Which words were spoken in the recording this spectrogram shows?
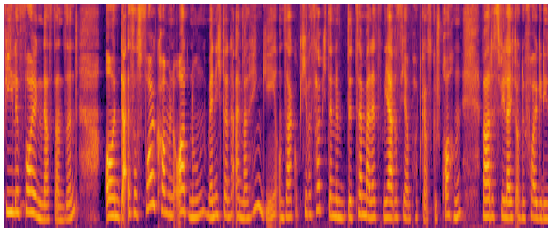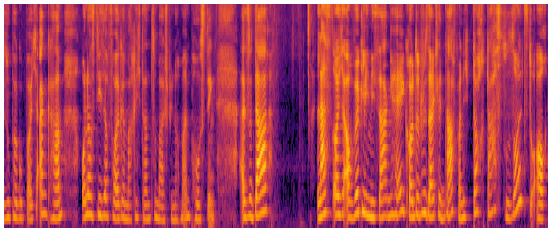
viele Folgen das dann sind. Und da ist es vollkommen in Ordnung, wenn ich dann einmal hingehe und sage, okay, was habe ich denn im Dezember letzten Jahres hier im Podcast gesprochen? War das vielleicht auch eine Folge, die super gut bei euch ankam? Und aus dieser Folge mache ich dann zum Beispiel nochmal ein Posting. Also da lasst euch auch wirklich nicht sagen, hey, Content Recycling darf man nicht. Doch, darfst du, sollst du auch.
